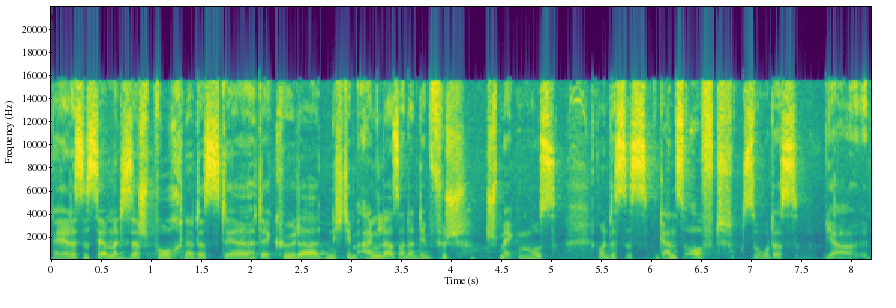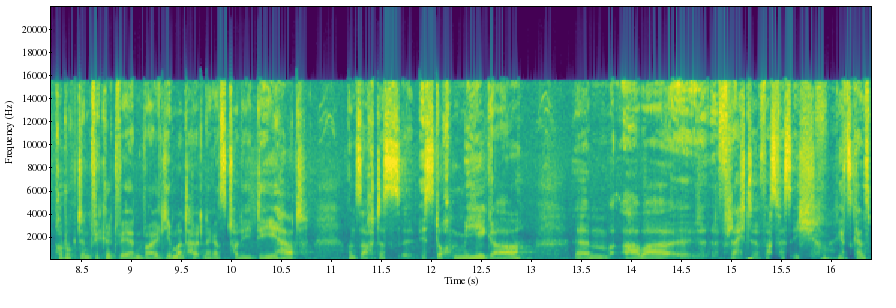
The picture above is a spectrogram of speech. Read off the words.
Naja, das ist ja immer dieser Spruch, ne, dass der, der Köder nicht dem Angler, sondern dem Fisch schmecken muss. Und es ist ganz oft so, dass ja, Produkte entwickelt werden, weil jemand halt eine ganz tolle Idee hat und sagt, das ist doch mega. Ähm, aber äh, vielleicht, was weiß ich, jetzt ganz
